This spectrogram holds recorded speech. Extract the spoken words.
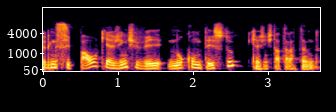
principal que a gente vê no contexto que a gente está tratando.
